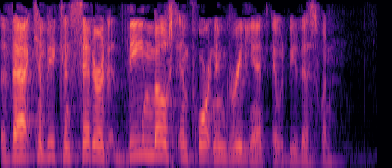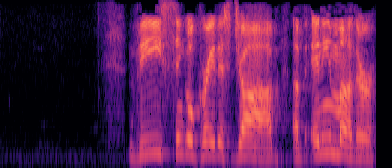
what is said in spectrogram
that can be considered the most important ingredient, it would be this one. The single greatest job of any mother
